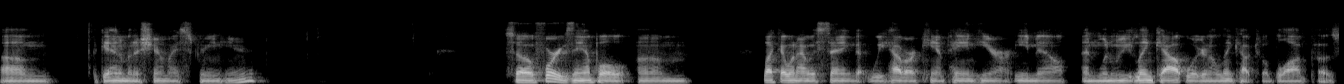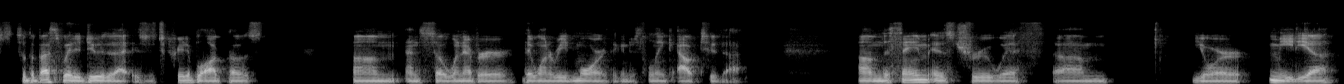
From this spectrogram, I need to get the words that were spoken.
Um, again, I'm going to share my screen here. So for example, um, like when I was saying that we have our campaign here, our email, and when we link out, we're going to link out to a blog post. So the best way to do that is just to create a blog post. Um, and so whenever they want to read more, they can just link out to that. Um, the same is true with um, your media.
